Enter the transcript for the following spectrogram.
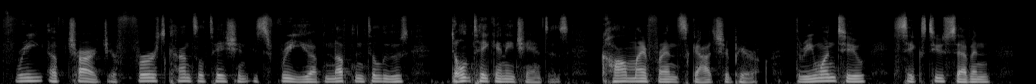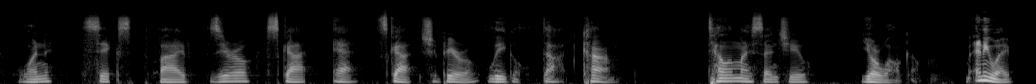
free of charge. Your first consultation is free. You have nothing to lose. Don't take any chances. Call my friend Scott Shapiro, 312 627 1650. Scott at scottshapirolegal.com. Tell him I sent you. You're welcome. Anyway,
